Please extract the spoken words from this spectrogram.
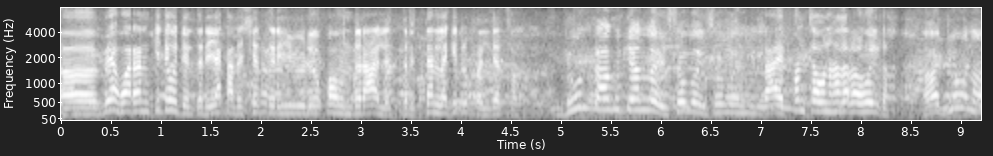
अं, व्यवहारानं किती होतील तरी एखादा शेतकरी ही व्हिडिओ पाहून जर आलं तर त्यांना किती रुपयाला द्यायचा? देऊन टाकू त्यांना हिशोब हिशोबाने काय पंचावन्न हजाराला होईल का? हा देऊ ना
